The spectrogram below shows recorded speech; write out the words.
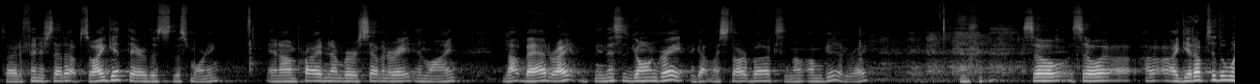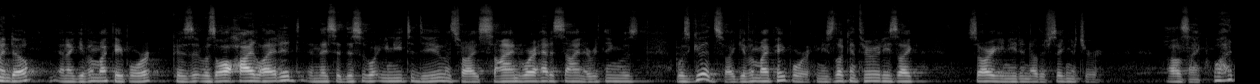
So I had to finish that up. So I get there this this morning, and I'm probably number seven or eight in line not bad, right? I mean, this is going great. I got my Starbucks and I'm good, right? so so uh, I get up to the window and I give him my paperwork because it was all highlighted and they said, this is what you need to do. And so I signed where I had to sign. Everything was, was good. So I give him my paperwork and he's looking through it. He's like, sorry, you need another signature. I was like, what?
